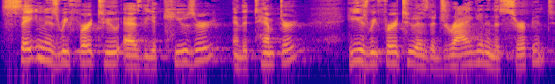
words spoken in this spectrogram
Satan is referred to as the accuser and the tempter. He is referred to as the dragon and the serpent.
